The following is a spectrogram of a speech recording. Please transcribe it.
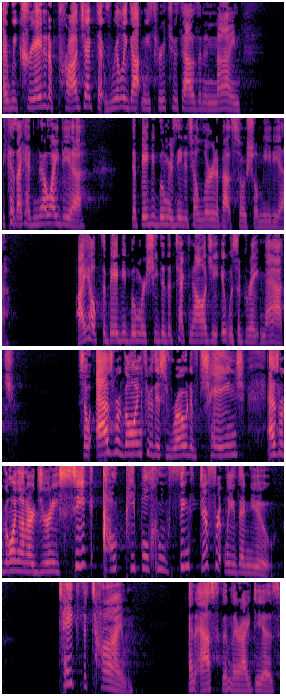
and we created a project that really got me through 2009 because I had no idea that baby boomers needed to learn about social media. I helped the baby boomer, she did the technology. It was a great match. So, as we're going through this road of change, as we're going on our journey, seek out people who think differently than you. Take the time and ask them their ideas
